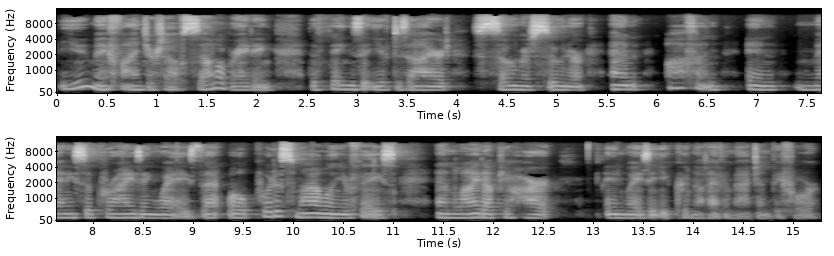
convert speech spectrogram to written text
you may find yourself celebrating the things that you've desired so much sooner and often in many surprising ways that will put a smile on your face and light up your heart in ways that you could not have imagined before.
